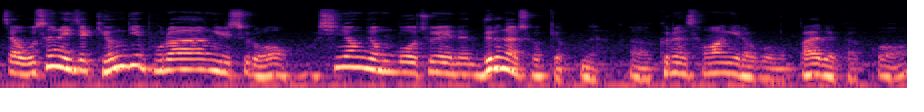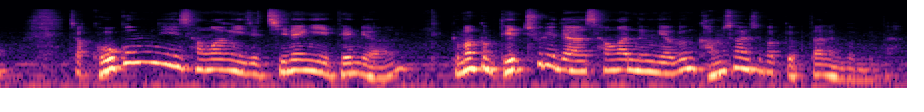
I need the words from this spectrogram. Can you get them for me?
자 우선은 이제 경기 불황일수록 신용정보 조회는 늘어날 수밖에 없는 어, 그런 상황이라고 봐야 될 것 같고 자 고금리 상황이 이제 진행이 되면 그만큼 대출에 대한 상환 능력은 감소할 수밖에 없다는 겁니다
